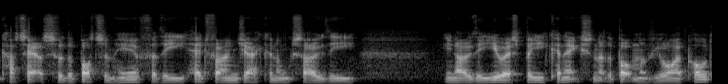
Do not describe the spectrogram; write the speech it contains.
cutouts for the bottom here for the headphone jack and also the you know the USB connection at the bottom of your iPod.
